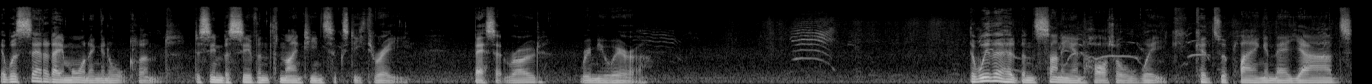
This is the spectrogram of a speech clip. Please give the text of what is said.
It was Saturday morning in Auckland, December 7th, 1963. Bassett Road, Remuera. The weather had been sunny and hot all week. Kids were playing in their yards,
